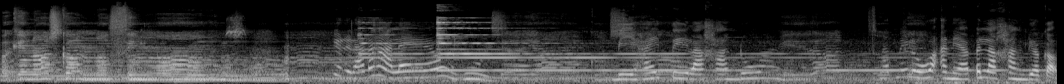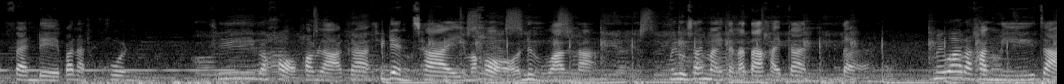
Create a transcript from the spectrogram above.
Pa' que nos conocimos. อยู่ในร้านอาหารแล้วอุ้ยมีให้ตีระฆังด้วย นัดไม่รู้ว่าอันเนี้ยเป็นระฆังเดียวกับแฟนเดย์ป่ะนะทุกคน ที่มาขอความรักอะที่เด่นชัยมาขอหนึ่งวันน่ะไม่รู้ใช่ไหมแต่หน้าตาคล้ายกัน แต่ไม่ว่าระฆังนี้จะ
